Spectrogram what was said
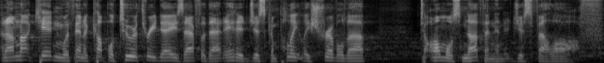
And I'm not kidding, within a couple, two or three days after that, it had just completely shriveled up to almost nothing and it just fell off.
